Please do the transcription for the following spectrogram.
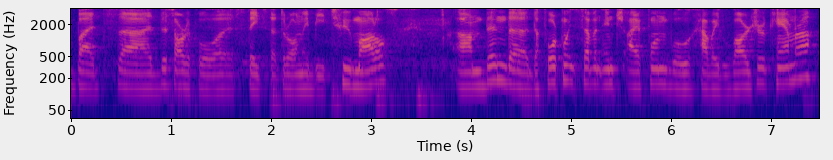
but uh, this article uh, states that there will only be two models. Um, then the, the 4.7 inch iPhone will have a larger camera,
